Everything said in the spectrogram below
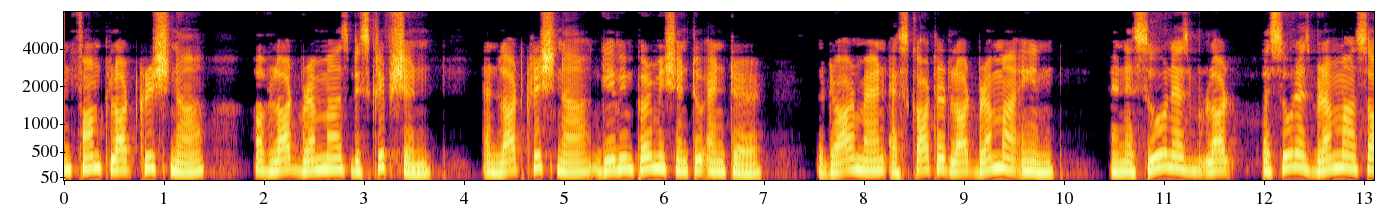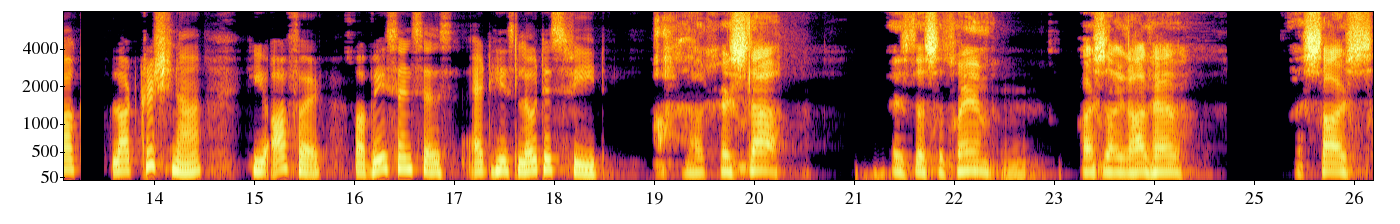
informed Lord Krishna of Lord Brahma's description, and Lord Krishna gave him permission to enter. The doorman escorted Lord Brahma in, and as soon as Lord as soon as Brahma saw Lord Krishna, he offered obeisances at his lotus feet. Krishna is the supreme personal Godhead, the source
